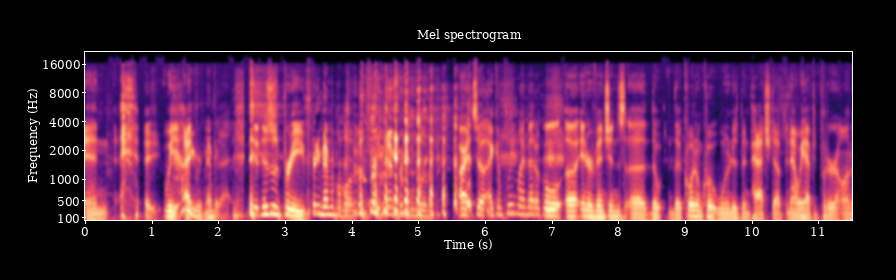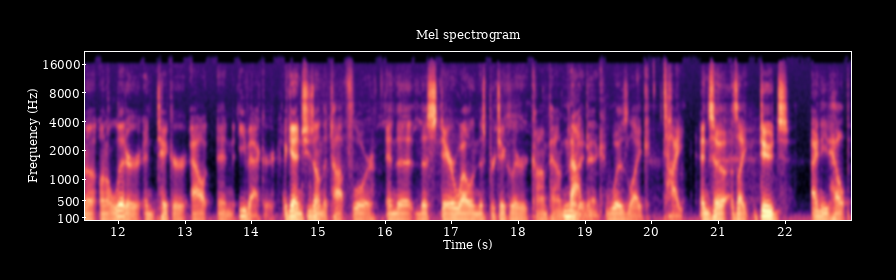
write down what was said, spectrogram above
and we. How I, do you remember that? this was a pretty Pretty memorable. pretty memorable. All right, so I complete my medical uh, interventions. Uh, the the quote unquote wound has been patched up, and now we have to put her on a on a litter and take her out and evac her. Again, she's on the top floor, and the the stairwell in this particular compound Not big. was like tight. And so I was like, dudes. I need help.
